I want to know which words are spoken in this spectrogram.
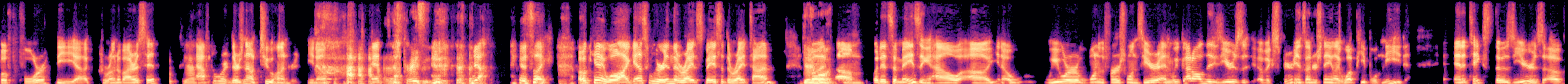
before the uh, coronavirus hit. Yeah. Afterward, there's now 200. You know, and, that's crazy. yeah, it's like okay, well, I guess we are in the right space at the right time. Game but, on. Um, but it's amazing how uh, you know we were one of the first ones here, and we've got all these years of experience understanding like what people need. And it takes those years of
